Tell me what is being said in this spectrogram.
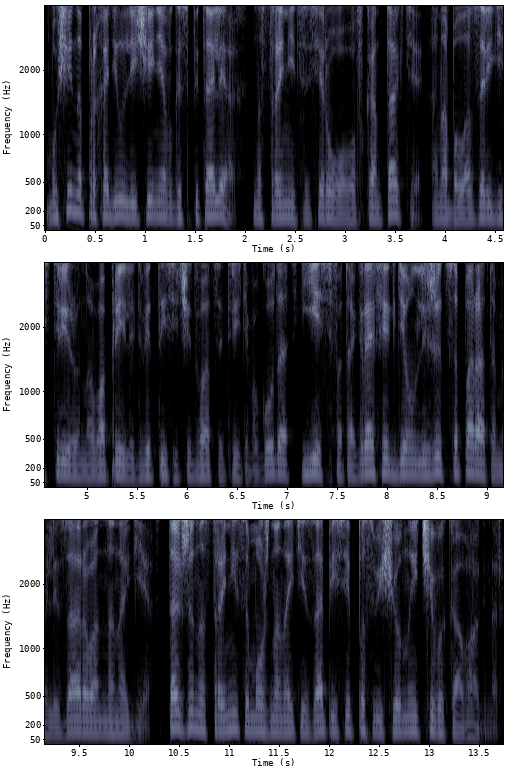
Мужчина проходил лечение в госпиталях. На странице Серова ВКонтакте, она была зарегистрирована в апреле 2023 года, есть фотография, где он лежит с аппаратом Элизарова на ноге. Также на странице можно найти записи, посвященные ЧВК «Вагнер».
